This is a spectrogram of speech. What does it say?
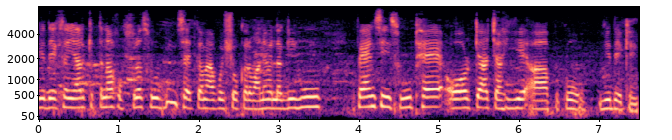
ये देख रहे हैं यार कितना खूबसूरत सूट बिन सेट का मैं आपको शो करवाने में लगी हूँ। फैंसी सूट है और क्या चाहिए आपको ये देखें।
